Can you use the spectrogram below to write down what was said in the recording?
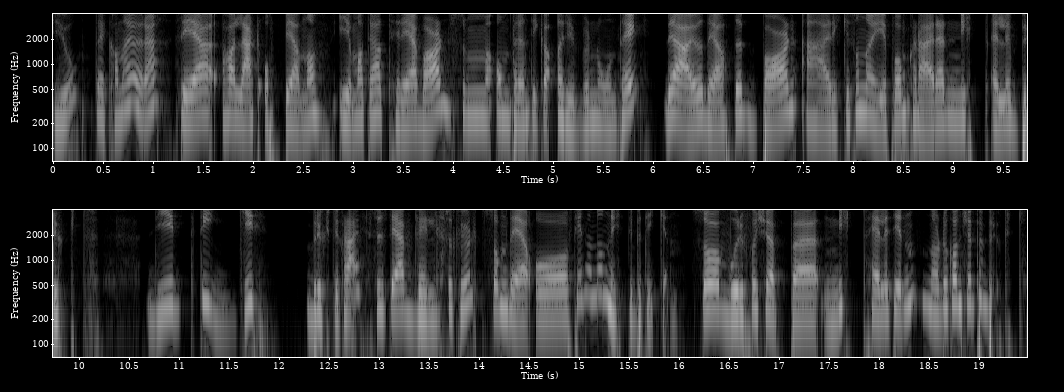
Jo, det kan jeg gjøre. Det jeg har lært opp igjennom, i og med at jeg har tre barn som omtrent ikke arver noen ting, det er jo det at barn er ikke så nøye på om klær er nytt eller brukt. De digger brukte klær. Syns det er vel så kult som det å finne noe nytt i butikken. Så hvorfor kjøpe nytt hele tiden når du kan kjøpe brukt?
